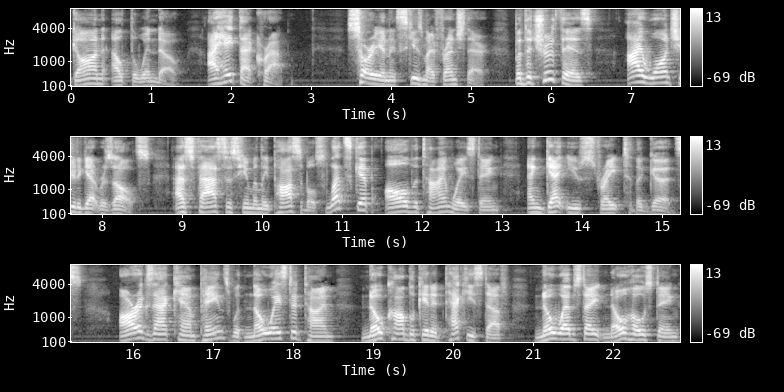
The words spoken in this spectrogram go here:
gone out the window. I hate that crap. Sorry, and excuse my French there. But the truth is, I want you to get results as fast as humanly possible. So let's skip all the time wasting and get you straight to the goods. Our exact campaigns with no wasted time, no complicated techie stuff, no website, no hosting,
